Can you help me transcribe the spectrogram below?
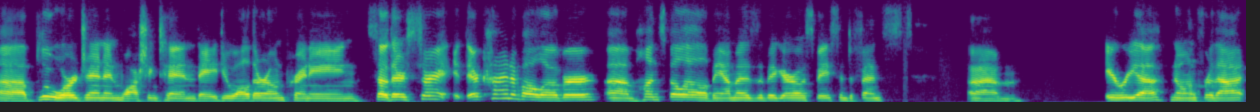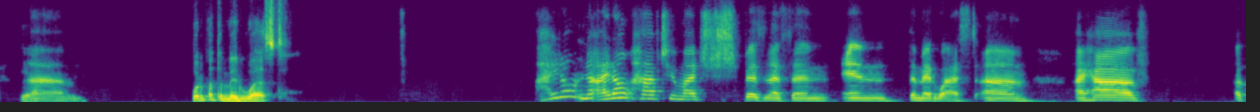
uh, Blue Origin in Washington. They do all their own printing. So they're certain they're kind of all over. Um, Huntsville, Alabama is a big aerospace and defense um, area known for that. Yeah. Um, what about the Midwest? I don't know. I don't have too much business in in the Midwest. Um, I have a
